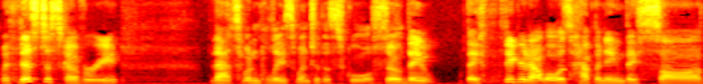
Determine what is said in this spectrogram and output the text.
With this discovery, that's when police went to the school. So they they figured out what was happening. They saw,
